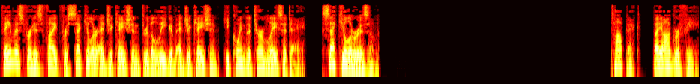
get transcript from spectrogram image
Famous for his fight for secular education through the League of Education, he coined the term laïcité secularism", Biography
